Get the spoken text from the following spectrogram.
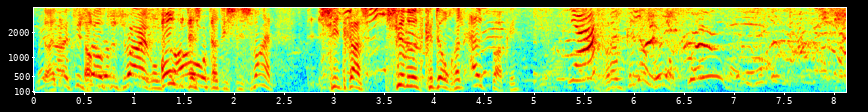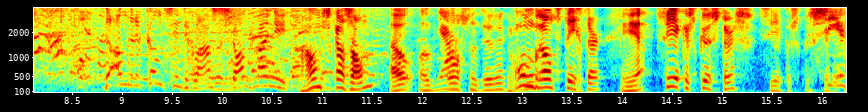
Maar ja, het is Oh. wel te zwaar om te Oh, dat dat is te zwaar. Sinterklaas, zullen we het cadeau gaan uitpakken? Ja? Oh, de andere kant, Sinterklaas. Dat kan mij niet. Hans Kazan. Oh, ook Ja. Tros natuurlijk. Ron Brandstichter. Ja. Circus Kusters. Circus Kusters. Circus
